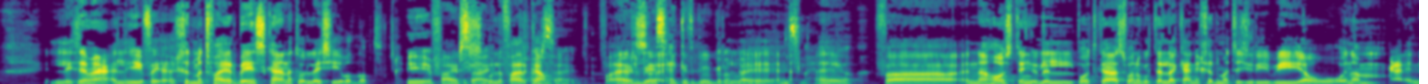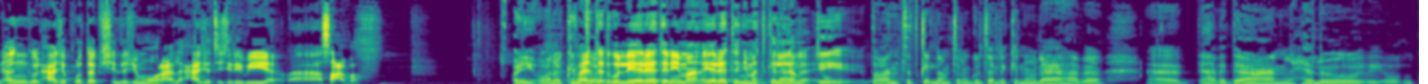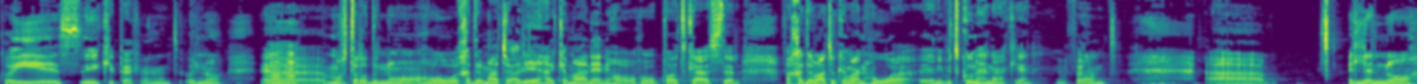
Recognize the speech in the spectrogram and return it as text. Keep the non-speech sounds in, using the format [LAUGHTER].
اللي سمع اللي هي خدمة Firebase كانت ولا إيش هي بالضبط؟ اي Fireside ولا fire كام؟ fire Firebase. حقت جوجل الله إيه، يصلح أيوه فإنها hosting للبودكاست وأنا قلت لك يعني خدمة تجريبية وأنا يعني أنقل حاجة production للجمهور على حاجة تجريبية آه، صعبة أي وأنا كنت فأنت تقول لي يا ريتني ما يا ريتني ما لا تكلمت. لا إي طبعا أنت تكلمت أنا قلت لك إنه لا هذا آه هذا دان حلو كويس زي كذا فهمت؟ إنه آه مفترض إنه هو خدماته عليها كمان يعني هو هو podcaster فخدماته كمان هو يعني بتكون هناك يعني فهمت؟ آه إلا إنه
